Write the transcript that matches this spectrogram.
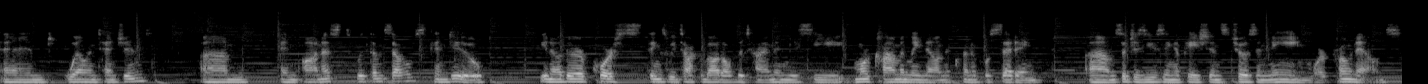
and well-intentioned um, and honest with themselves can do. You know, there are of course things we talk about all the time and we see more commonly now in the clinical setting um, such as using a patient's chosen name or pronouns.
